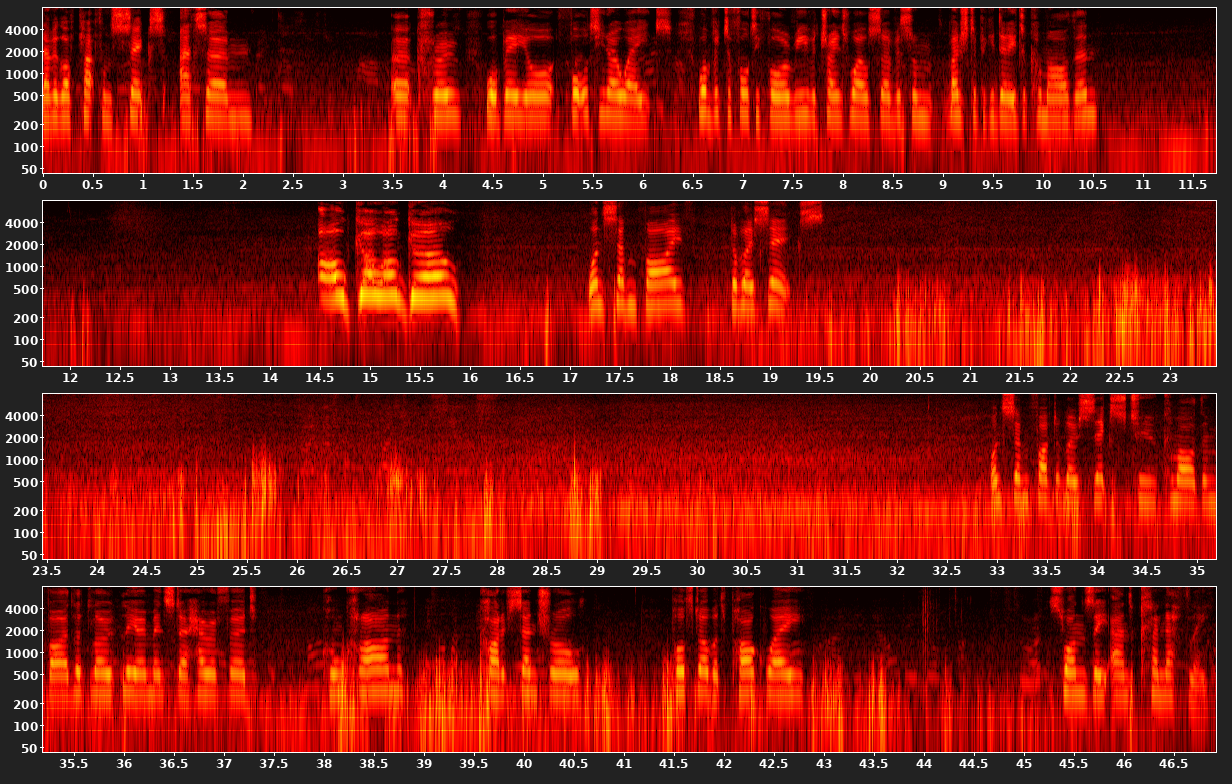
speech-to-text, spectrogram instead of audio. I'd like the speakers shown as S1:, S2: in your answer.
S1: Navig off platform 6 at um, uh, Crewe will be your 1408 1 Victor 44 Arriva Trains Rail service from Manchester Piccadilly to Carmarthen. Oh, go on, girl! 175 006. One seven five double oh six to Carmarthen via Ludlow, Leominster, Hereford, Cwmbran, Cardiff Central, Port Talbot Parkway, Swansea and Llanelli.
